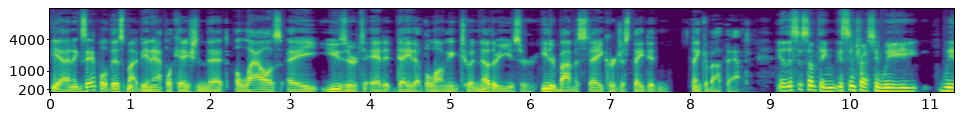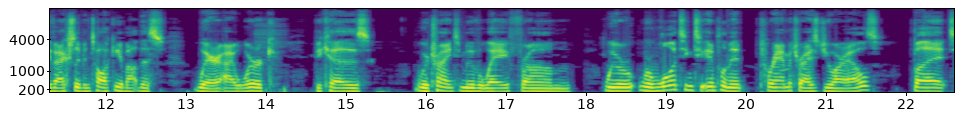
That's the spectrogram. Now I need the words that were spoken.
Yeah, an example of this might be an application that allows a user to edit data belonging to another user, either by mistake or just they didn't think about that. You know, this is something it's interesting. We we've actually been talking about this where I work because we're trying to move away from we're we're wanting to implement parameterized URLs, but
